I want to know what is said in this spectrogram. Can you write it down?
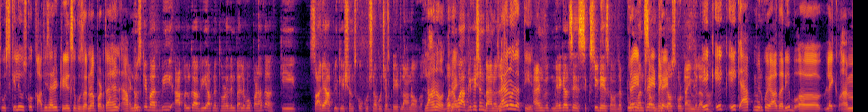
तो उसके लिए उसको काफ़ी सारे ट्रेल से गुजरना पड़ता है। एंड एप्पल उसके बाद भी एप्पल का अभी आपने थोड़े दिन पहले वो पढ़ा था कि सारे एप्लीकेशंस को कुछ ना कुछ अपडेट लाना होगा। लाना होता वरना है वो एप्लीकेशन बैन हो जाए बैन हो जाती है। एंड मेरे ख्याल से 60 डेज़ का मतलब टू Right, मंथ समथिंग का उसको टाइम मिला एक था। एक एक एक ऐप मेरे को याद आ रही है like I am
